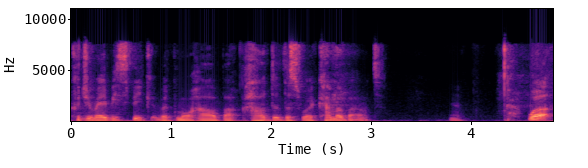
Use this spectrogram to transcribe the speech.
could you maybe speak a bit more how about how did this work come about? Yeah. well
